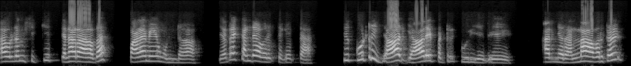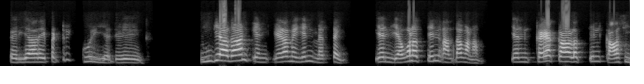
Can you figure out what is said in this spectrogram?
அவரிடம் சிக்கி திணறாத பழமே உண்டா? எதை கண்டு அவருக்கு கேட்டார் இக்கூற்று யார் யாரை பற்றி கூறியது? அறிஞர் அண்ணா அவர்கள் பெரியாரை பற்றி கூறியது. இந்தியாதான் என் இளமையின் மெத்தை என் யவனத்தின் நந்தவனம் என் கிழக்காலத்தின் காசி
